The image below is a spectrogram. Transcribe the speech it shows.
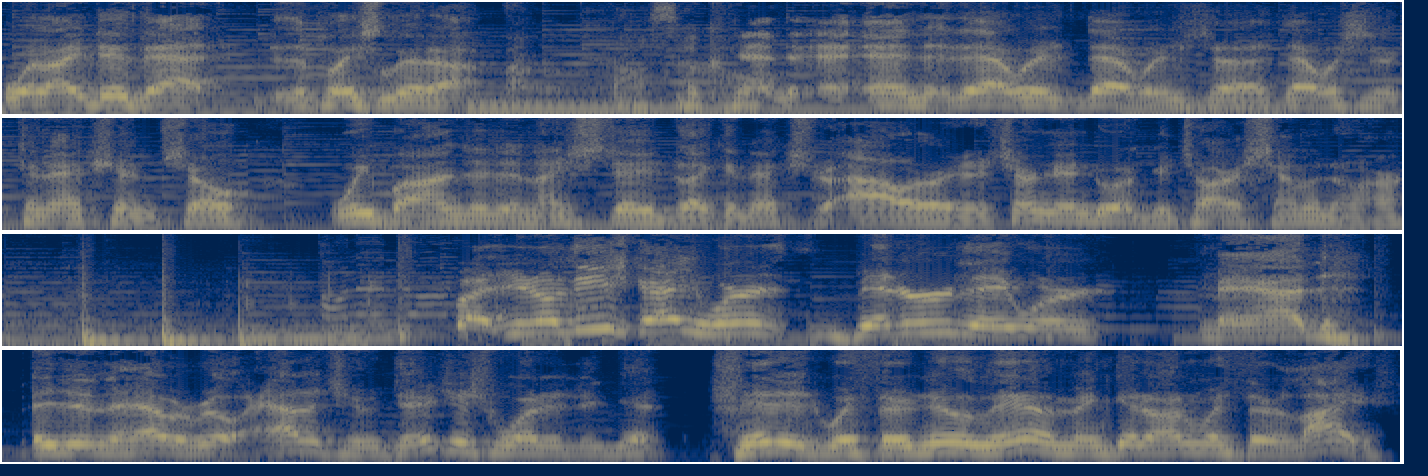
when I did that, the place lit up. Oh, so cool! And and that was that was uh, that was the connection. So we bonded, and I stayed like an extra hour, and it turned into a guitar seminar. But you know, these guys weren't bitter; they weren't mad. They didn't have a real attitude. They just wanted to get fitted with their new limb and get on with their life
